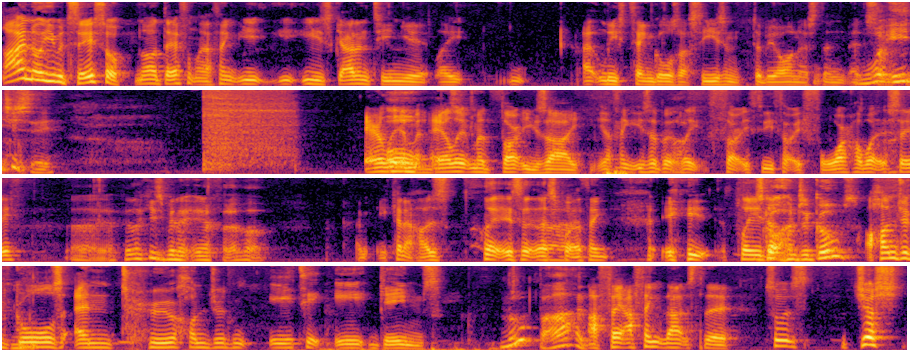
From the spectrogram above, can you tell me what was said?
I know you would say so. No, definitely. I think he, he- he's guaranteeing you like at least ten goals a season. To be honest, and it's What age is he? Early, Old. early mid thirties. Aye, I think he's about like 33, 34, I want to say. Uh, I feel like he's been at Ayr forever. I mean, he kind of has. Is it this? What I think he played He's got 100 goals. 100 goals in 288 games. Not bad. I think I think that's the so it's just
